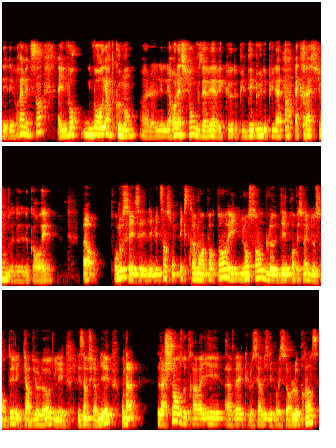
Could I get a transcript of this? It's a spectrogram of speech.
les, vrais médecins, ils vous, regardent comment les, relations que vous avez avec eux depuis le début, depuis la, création de, de, Alors, pour nous, les médecins sont extrêmement importants et l'ensemble des professionnels de santé, les cardiologues, les, infirmiers, on a la chance de travailler avec le service du professeur Le Prince,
